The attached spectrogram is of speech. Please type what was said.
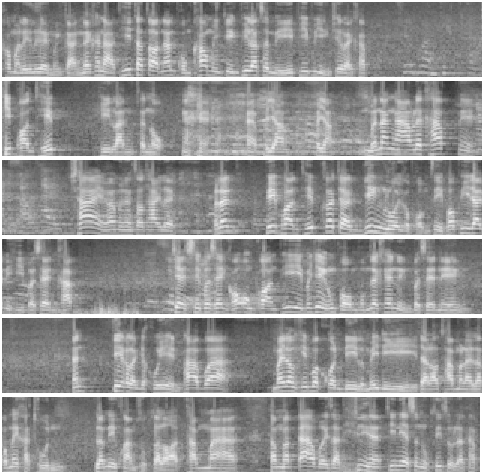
เข้ามาเรื่อยๆเหมือนกัน ในขณะที่ถ้าตอนนั้นผมเข้ามาจริงๆพี่รัศมีพี่ผู้หญิงชื่ออะไรครับ ชื่อพรทิพย์ค่ะพี่พรทิพย์ฮิรันกนก พยายามพยายามเหมือนนางงามเลยครับนี่สาวไทยใช่มาเหมือนนางสาวไทยเลย เพราะฉะนั้นพี่พรทิพย์ก็จะยิ่งรวยกว่าผมสิเพราะพี่ได้ไปกี่เปอร์เซ็นต์ครับ70%ขององค์กรพี่ไม่ใช่ของผม ผมได้แค่1%เองนั้นที่กำลังจะคุยให้เห็นภาพว่า ไม่ต้องคิดว่าคนดีหรือไม่ดี แต่เราทำอะไรเราก็ไม่ขาดทุน แล้วมีความสุขตลอดทำมาทำมาเก้าบริษัทที่เนี่ยที่เนี่ยสนุกที่สุดแล้วครับ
